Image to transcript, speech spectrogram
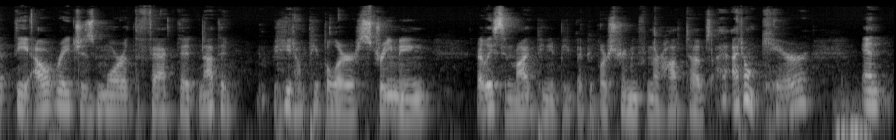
that the outrage is more at the fact that not that you know people are streaming, or at least in my opinion, that people are streaming from their hot tubs. I, I don't care, and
